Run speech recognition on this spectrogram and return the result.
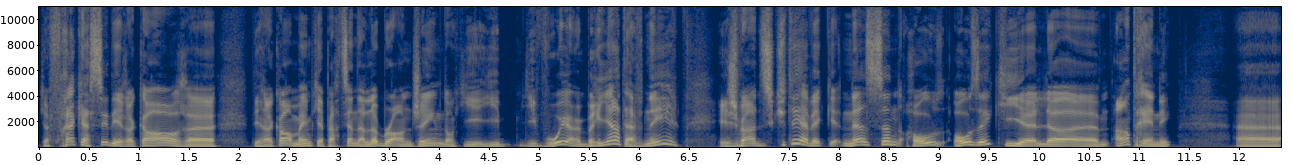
qui a fracassé des records, euh, des records même qui appartiennent à LeBron James. Donc, il est, il est- il est voué à un brillant avenir. Et je vais en discuter avec Nelson Hose, Hose, qui euh, l'a euh, entraîné. Euh,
